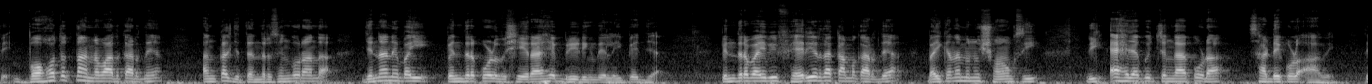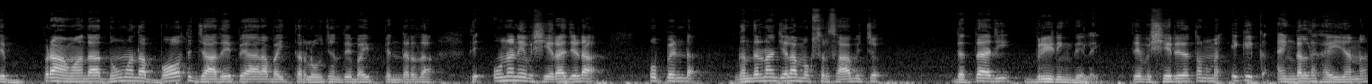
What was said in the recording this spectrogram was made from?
ਤੇ ਬਹੁਤ ਧੰਨਵਾਦ ਕਰਦੇ ਆ ਅੰਕਲ ਜਤਿੰਦਰ ਸਿੰਘ ਹੋਰਾਂ ਦਾ, ਜਿਨ੍ਹਾਂ ਨੇ ਬਾਈ ਪਿੰਦਰ ਕੋਲ ਵਿਸ਼ੇਰਾ ਇਹ ਬਰੀਡਿੰਗ ਦੇ ਲਈ ਭੇਜਿਆ। ਪਿੰਦਰ ਬਾਈ ਵੀ ਫੈਰੀਅਰ ਦਾ ਕੰਮ ਕਰਦੇ ਆ। ਬਾਈ ਕਹਿੰਦਾ ਮੈਨੂੰ ਸ਼ੌਂਕ ਸੀ ਵੀ ਇਹੋ ਜਿਹਾ ਕੋਈ ਚੰਗਾ ਘੋੜਾ ਸਾਡੇ ਕੋਲ ਆਵੇ। ਤੇ ਭਰਾਵਾਂ ਦਾ, ਦੋਵਾਂ ਦਾ ਬਹੁਤ ਜ਼ਿਆਦਾ ਪਿਆਰ ਆ ਬਾਈ ਤਰਲੋਚਨ ਤੇ ਬਾਈ ਪਿੰਦਰ ਦਾ। ਤੇ ਉਹਨਾਂ ਨੇ ਵਿਸ਼ੇਰਾ ਜਿਹੜਾ, ਉਹ ਪਿੰਡ ਗੰਦਰਨਾ ਜ਼ਿਲ੍ਹਾ ਮੁਕਤਸਰ ਸਾਹਿਬ ਵਿੱਚ ਦਿੱਤਾ ਜੀ ਬਰੀਡਿੰਗ ਦੇ ਲਈ। ਤੇ ਵਿਸ਼ੇਰੇ ਦਾ ਤੁਹਾਨੂੰ ਮੈਂ ਇੱਕ ਇੱਕ ਐਂਗਲ ਦਿਖਾਈ ਜਾਣਾ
